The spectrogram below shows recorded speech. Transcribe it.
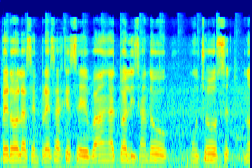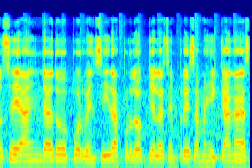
pero las empresas que se van actualizando muchos no se han dado por vencidas por lo que las empresas mexicanas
